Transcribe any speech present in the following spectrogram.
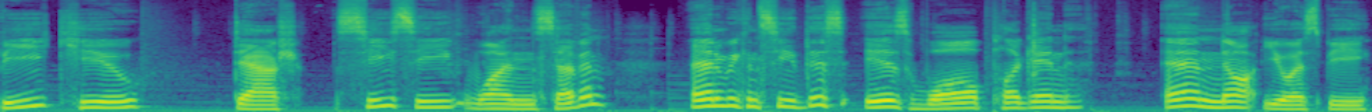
BQ-CC17 and we can see this is wall plug-in and not USB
